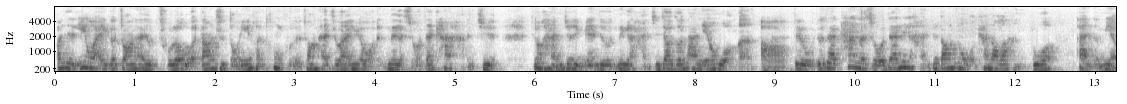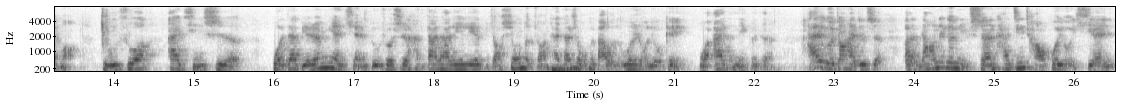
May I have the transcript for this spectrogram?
而且另外一个状态，就除了我当时抖音很痛苦的状态之外，因为我那个时候在看韩剧，就韩剧里面就那个韩剧叫做《那年我们》啊，对我就在看的时候，在那个韩剧当中，我看到了很多爱的面貌，比如说爱情是我在别人面前，比如说是很大大咧咧、比较凶的状态，但是我会把我的温柔留给我爱的那个人。还有一个状态就是，嗯，然后那个女生她经常会有一些。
